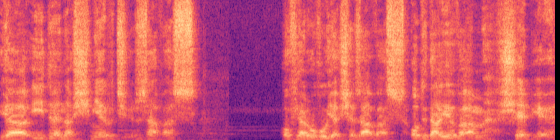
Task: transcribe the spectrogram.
Ja idę na śmierć za was. Ofiarowuję się za was, oddaję wam siebie.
